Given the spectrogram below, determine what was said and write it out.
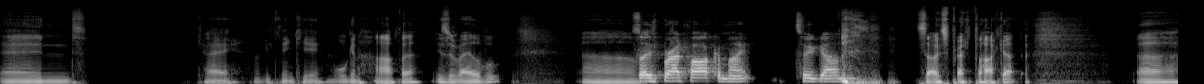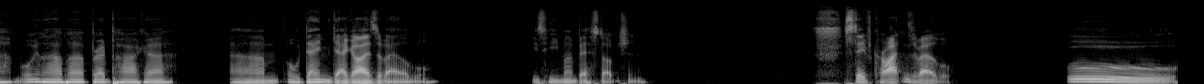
and okay, let me think here. Morgan Harper is available. Um, So is Brad Parker, mate. Two guns. so is Brad Parker. Uh, Morgan Harper, Brad Parker. Um, oh, Dane Gagai is available. Is he my best option? Steve Crichton's available. Ooh.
